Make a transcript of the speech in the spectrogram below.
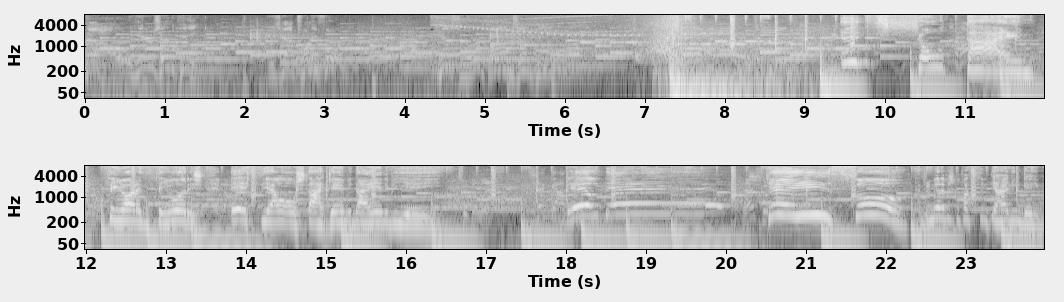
Now here's MP. He's got 24. Kessler finds MP. It's showtime! Senhoras e senhores, esse é o All-Star Game da NBA. Meu Deus! Que isso? É a primeira vez que eu faço isso enterrado em game.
